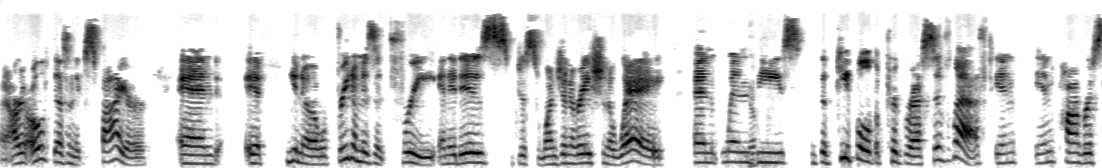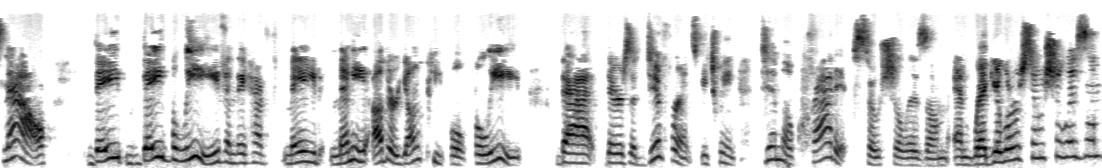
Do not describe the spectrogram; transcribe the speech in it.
our oath doesn't expire and if you know freedom isn't free and it is just one generation away and when yep. these the people the progressive left in in congress now they they believe and they have made many other young people believe that there's a difference between democratic socialism and regular socialism.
